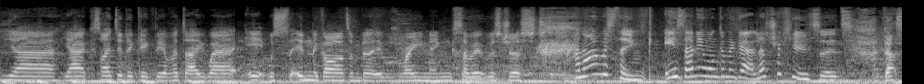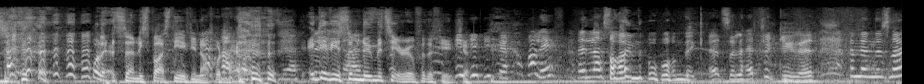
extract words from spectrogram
Yeah, yeah, because I did a gig the other day where it was in the garden, but it was raining, so it was just. And I was think, is anyone going to get electrocuted? That's well, it'd certainly spice the evening up, wouldn't it? Yeah, It'd give you some new material for the future. yeah, well, if unless I'm the one that gets electrocuted, and then there's no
